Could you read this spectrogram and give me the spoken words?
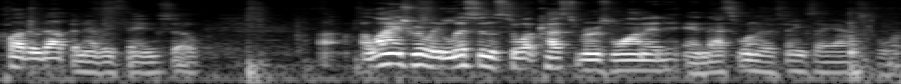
cluttered up and everything. So uh, Alliance really listens to what customers wanted and that's one of the things they asked for.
